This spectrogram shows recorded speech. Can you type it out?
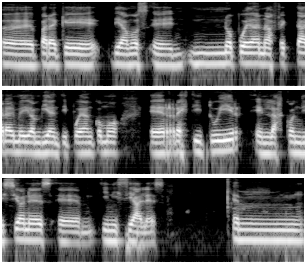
eh, para que, digamos, eh, no puedan afectar al medio ambiente y puedan como restituir en las condiciones iniciales. Em,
